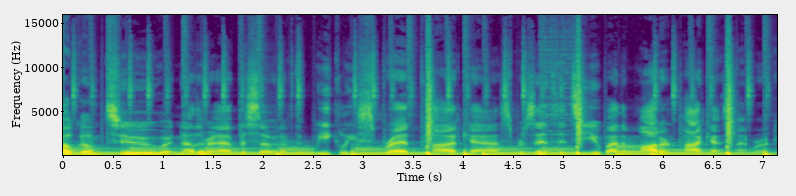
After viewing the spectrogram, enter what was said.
welcome to another episode of the Weekly Spread Podcast, presented to you by the Modern Podcast Network.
